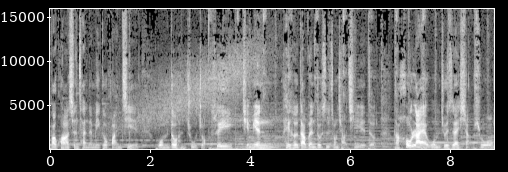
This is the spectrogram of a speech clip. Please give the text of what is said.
包括生产的每个环节。我们都很注重，所以前面配合大部分都是中小企业的。那后来我们就是在想说，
